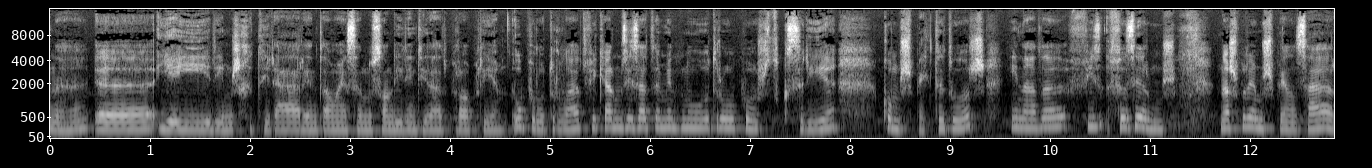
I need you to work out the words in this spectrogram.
Uh, e aí iríamos retirar então essa noção de identidade própria. Ou, por outro lado, ficarmos exatamente no outro oposto, que seria como espectadores e nada fazermos. Nós podemos pensar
